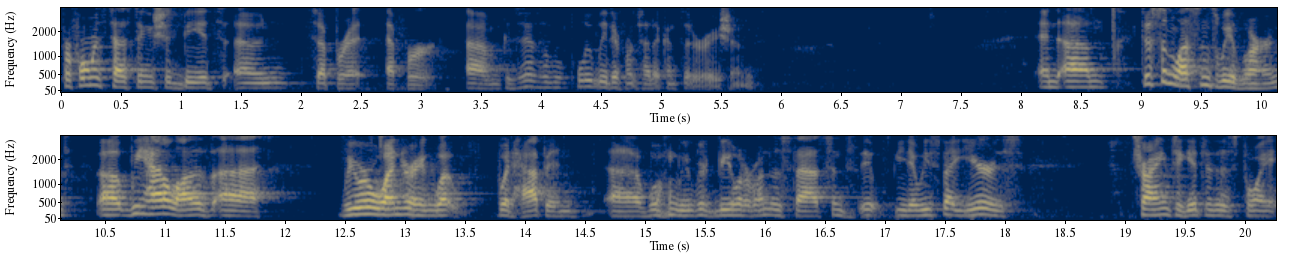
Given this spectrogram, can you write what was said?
performance testing should be its own separate effort because it has a completely different set of considerations. And um, just some lessons we learned. Uh, we had a lot of, uh, we were wondering what would happen uh, when we would be able to run this fast since it, you know, we spent years trying to get to this point,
